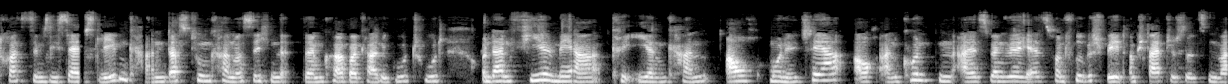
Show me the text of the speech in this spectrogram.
trotzdem sich selbst leben kann, das tun kann, was sich in seinem Körper gerade gut tut und dann viel mehr kreieren kann, auch monetär, auch an Kunden, als wenn wir jetzt von früh bis spät am Schreibtisch sitzen, weil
